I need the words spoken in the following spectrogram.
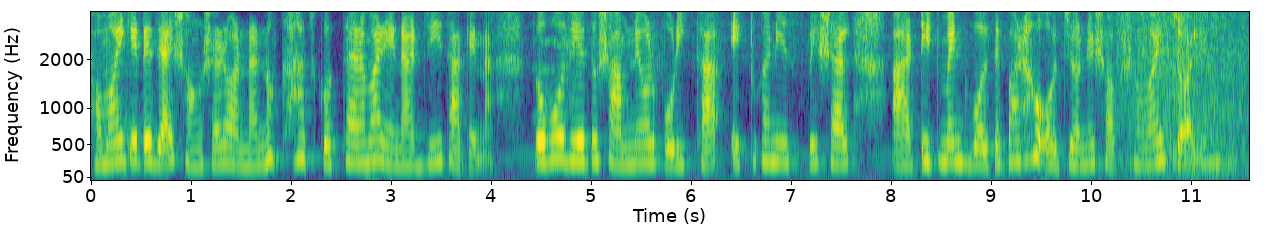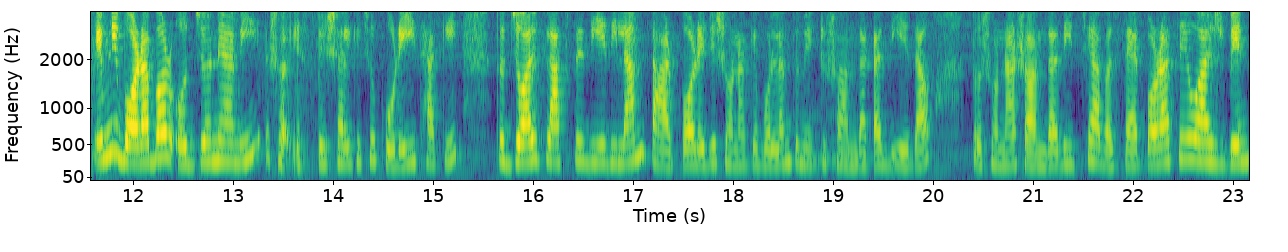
সময় কেটে যায়, সংসারে অন্যান্য কাজ করতে আর আমার এনার্জিই থাকে না। তবুও যেহেতু সামনে ওর পরীক্ষা, একটুখানি স্পেশাল ট্রিটমেন্ট বলতে পারো, ওর জন্যে সবসময় চলে। এমনি বরাবর ওর জন্যে আমি স্পেশাল কিছু করেই থাকি। তো জল ফ্লাক্সে দিয়ে দিলাম, তারপরে যে সোনাকে বললাম, তুমি একটু সন্ধ্যাটা দিয়ে দাও তো সোনা সন্ধ্যা দিচ্ছে, আবার স্যার পড়াতেও আসবেন।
